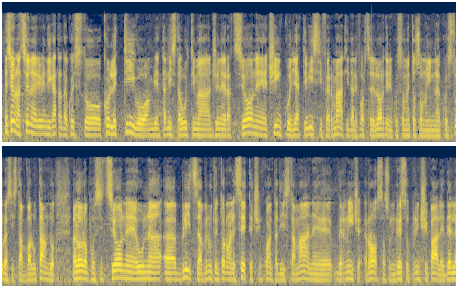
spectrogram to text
E sì, un'azione rivendicata da questo collettivo ambientalista ultima generazione, cinque gli attivisti fermati dalle forze dell'ordine in questo momento sono in questura, si sta valutando la loro posizione, un uh, blitz avvenuto intorno alle 7.50 di stamane, vernice rossa sull'ingresso principale del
